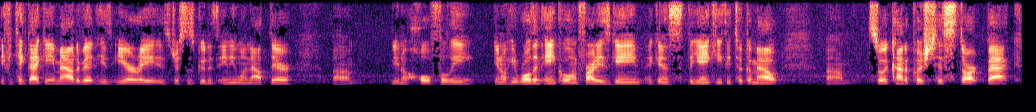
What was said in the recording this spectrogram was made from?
if you take that game out of it his ERA is just as good as anyone out there. Um, you know, hopefully, you know, he rolled an ankle on Friday's game against the Yankees. He took him out. Um, so it kind of pushed his start back.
